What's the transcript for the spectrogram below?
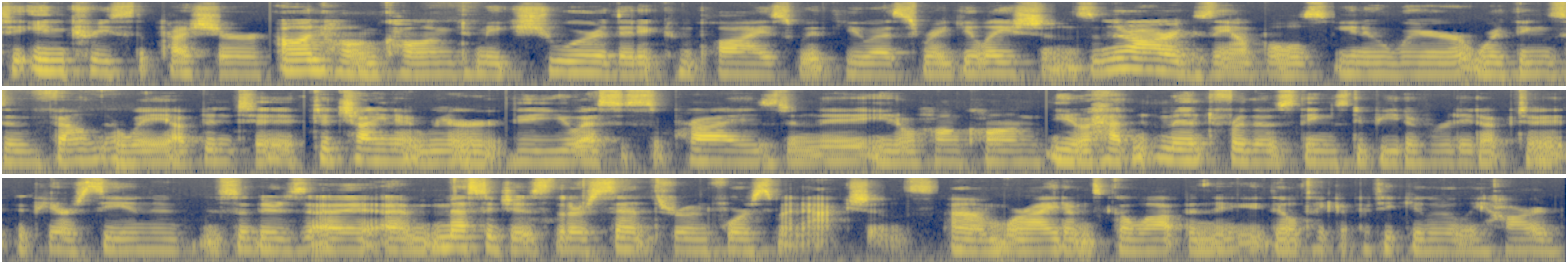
to increase the pressure on Hong Kong to make sure that it complies with U.S. regulations. And there are examples, you know, where where things have found their way up into to China, where the U.S. is surprised, and the you know Hong Kong, you know, hadn't meant for those things to be diverted up to the PRC, and then, so there's uh, uh, messages that are sent through enforcement actions um, where items go up, and they they'll take a particularly hard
